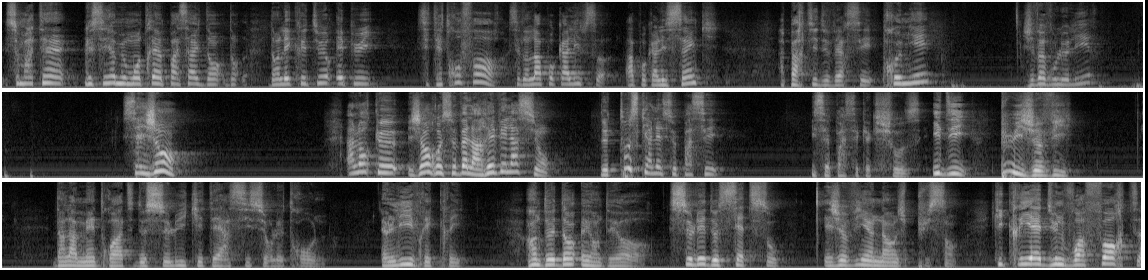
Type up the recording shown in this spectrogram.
ce matin, le Seigneur me montrait un passage dans, l'Écriture, et puis c'était trop fort. C'est dans l'Apocalypse, Apocalypse 5, à partir du verset 1er. Je vais vous le lire. C'est Jean. Alors que Jean recevait la révélation de tout ce qui allait se passer, il s'est passé quelque chose. Il dit, puis je vis dans la main droite de celui qui était assis sur le trône un livre écrit, en dedans et en dehors, scellé de sept sceaux. Et je vis un ange puissant qui criait d'une voix forte,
